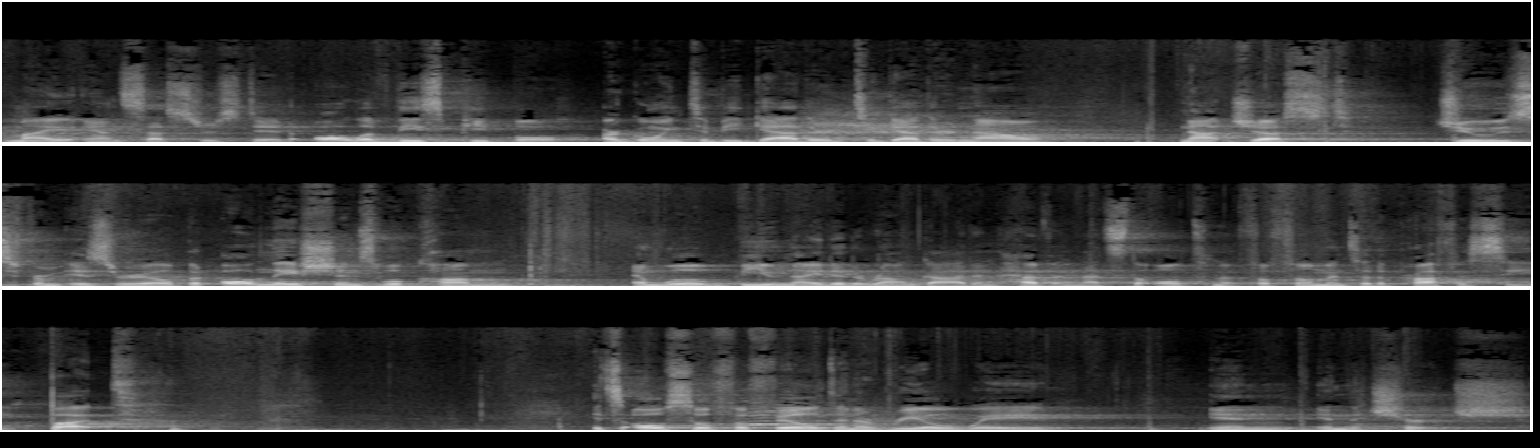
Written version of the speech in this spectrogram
my ancestors did. All of these people are going to be gathered together now, not just Jews from Israel, but all nations will come and will be united around God in heaven. That's the ultimate fulfillment of the prophecy. But it's also fulfilled in a real way in, in the church.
